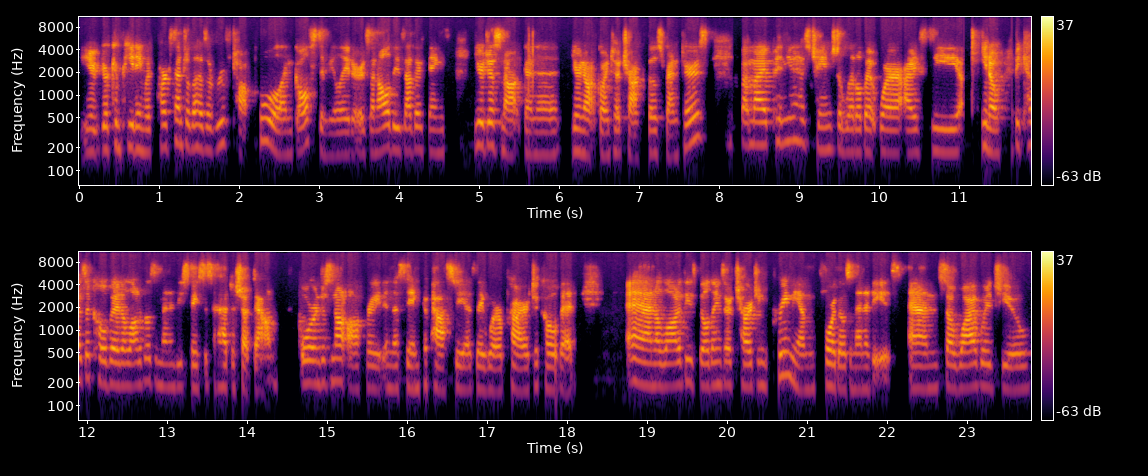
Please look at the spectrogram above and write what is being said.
you're, competing with Park Central that has a rooftop pool and golf simulators and all these other things. You're just not gonna, you're not going to attract those renters. But my opinion has changed a little bit where I see, you know, because of COVID, a lot of those amenity spaces have had to shut down or just not operate in the same capacity as they were prior to COVID. And a lot of these buildings are charging premium for those amenities. And so, why would you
